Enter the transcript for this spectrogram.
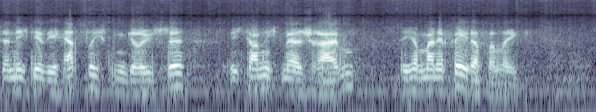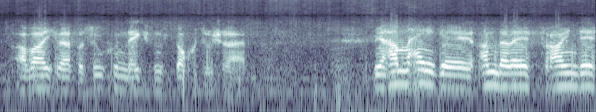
sende ich dir die herzlichsten Grüße. Ich kann nicht mehr schreiben. Ich habe meine Feder verlegt. Aber ich werde versuchen, nächstens doch zu schreiben. Wir haben einige andere Freunde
